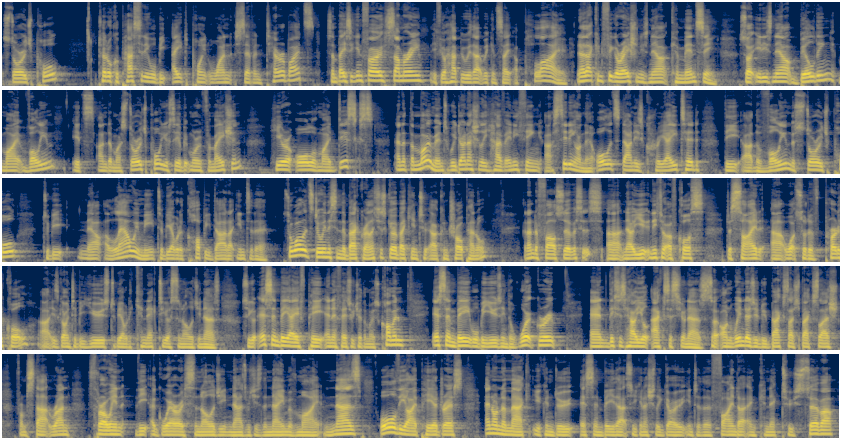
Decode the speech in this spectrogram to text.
storage pool. Total capacity will be 8.17 terabytes. Some basic info, summary. If you're happy with that, we can say apply. Now that configuration is now commencing. So it is now building my volume. It's under my storage pool. You'll see a bit more information. Here are all of my disks. And at the moment, we don't actually have anything uh, sitting on there. All it's done is created the, uh, the volume, the storage pool to be now allowing me to be able to copy data into there. So while it's doing this in the background, let's just go back into our control panel and under file services. Uh, now you need to, of course, decide uh, what sort of protocol uh, is going to be used to be able to connect to your Synology NAS. So you've got SMB, AFP, NFS, which are the most common. SMB will be using the work group and this is how you'll access your NAS. So on Windows, you do backslash backslash from start run, throw in the Aguero Synology NAS, which is the name of my NAS, or the IP address. And on the Mac, you can do SMB that, so you can actually go into the Finder and connect to server.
